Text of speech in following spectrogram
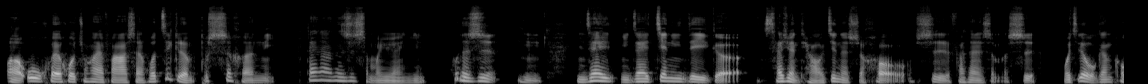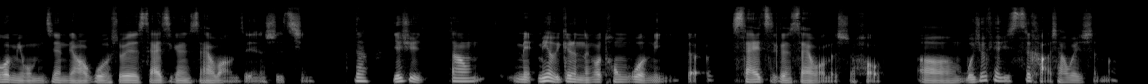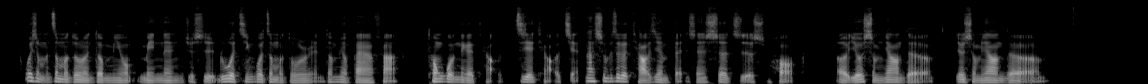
呃误会或状态发生，或这个人不适合你，但那那是什么原因？或者是，嗯，你在你在建立这个筛选条件的时候，是发生了什么事？我记得我跟 Coco 米我们之前聊过所谓的筛子跟筛网这件事情。那也许当没没有一个人能够通过你的筛子跟筛网的时候，呃，我就可以去思考一下为什么？为什么这么多人都没有没能？就是如果经过这么多人都没有办法通过那个条这些条件，那是不是这个条件本身设置的时候，呃，有什么样的有什么样的？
